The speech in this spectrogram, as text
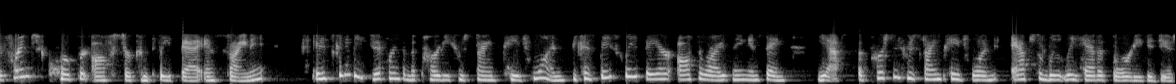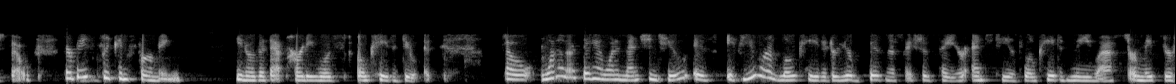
different corporate officer complete that and sign it. And it's going to be different than the party who signed page one because basically they are authorizing and saying, yes, the person who signed page one absolutely had authority to do so. They're basically confirming, you know, that that party was okay to do it. So one other thing I want to mention too is if you are located, or your business, I should say, your entity is located in the U.S. or maybe you're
